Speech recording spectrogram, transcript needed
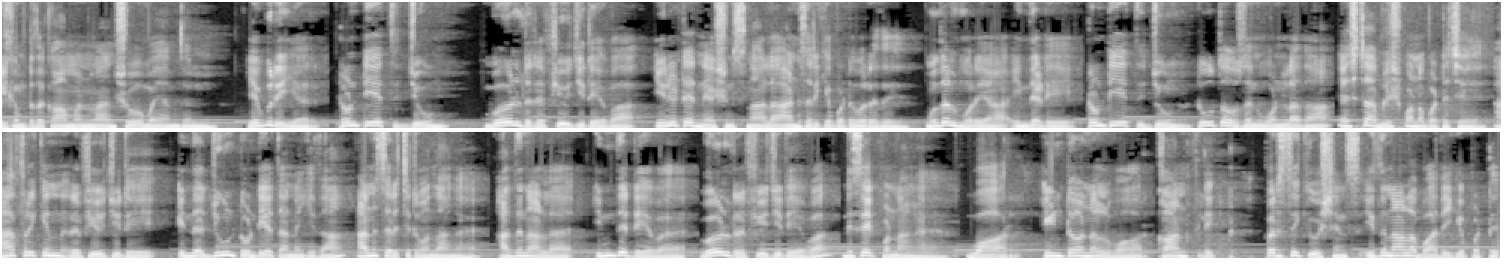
Welcome to the common man show by Amjal every year twenty June world refugee டேவா யுனைடெட் நேஷன்ஸ்னால அனுசரிக்கப்பட்டு வருது. முதல் முறையா இந்த day twenty June two thousand ஒன்ல தான் எஸ்டாப்ளிஷ் பண்ணப்பட்டுச்சு. ஆப்பிரிக்கன் ரெஃப்யூஜி டே இந்த ஜூன் டுவெண்ட்டி அன்னைக்கு தான் அனுசரிச்சுட்டு வந்தாங்க. அதனால இந்த டேவை வேர்ல்டு ரெஃப்யூஜி டேவா டிசைட் பண்ணாங்க. வார் இன்டர்னல் வார் கான்ஃப்ளிக்ட் பெர்சிக்யூஷன்ஸ் இதனால பாதிக்கப்பட்டு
